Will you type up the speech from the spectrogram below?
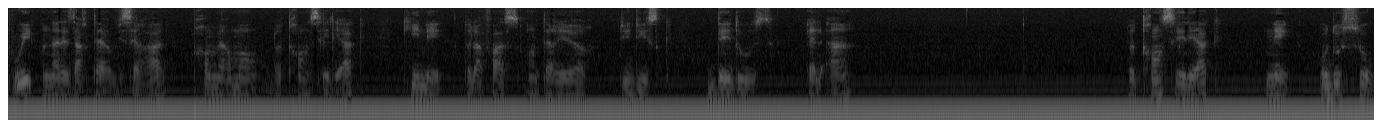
Puis on a les artères viscérales, premièrement le tronc qui naît de la face antérieure du disque D12-L1. Le tronc naît au-dessous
